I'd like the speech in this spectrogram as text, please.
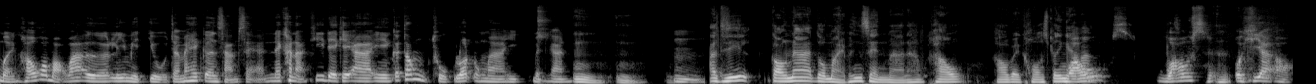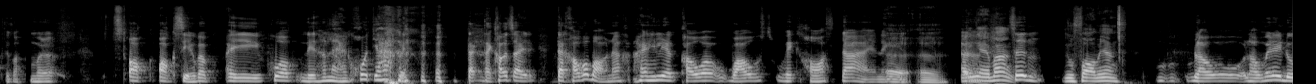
เหมือนเขาก็บอกว่าเออ limit อยู่จะไม่ให้เกิน3 0 0แสนในขณะที่ เดเคอา เองก็ต้องถูกลดลงมาอีกเหมือนกัน อืมอืมอืมอันทีนี้กองหน้าตัวใหม่เพิ่งเซ็นมานะครับเขาเขาไปคอสเป็นไงวอลบ้างวอลส์โอ้ยอย่าออกดีกว่ามันออกออกเสียงแบบไอ้พวกเนเธอร์แลนด์โคตรยากเลย แต่แต่เข้าใจแต่เขาก็บอกนะ ให้เรียกเขาว่าวอลส์เวกฮอสได้อะไรเออเงี้ยเออเป็นไงบ้างซึ่งดูฟอร์มยัง เราเราไม่ได้ดู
